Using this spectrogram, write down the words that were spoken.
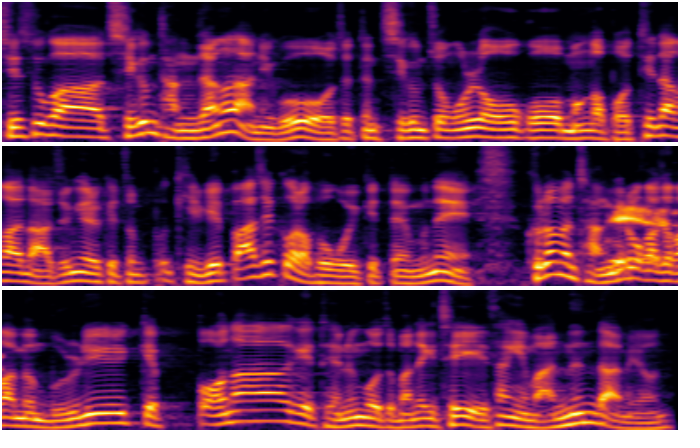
지수가 지금 당장은 아니고 어쨌든 지금 좀 올라오고 뭔가 버티다가 나중에 이렇게 좀 길게 빠질 거라 보고 있기 때문에 그러면 장기로 네. 가져가면 물릴 게 뻔하게 되는 거죠. 만약에 제 예상이 맞는다면.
